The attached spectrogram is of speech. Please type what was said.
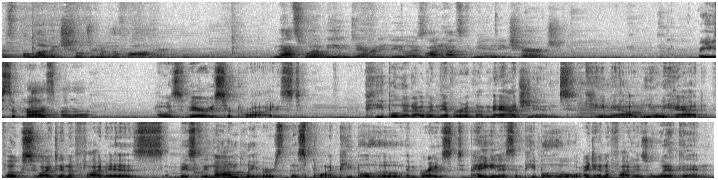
as beloved children of the Father. And that's what we endeavor to do as Lighthouse Community Church. Were you surprised by that? I was very surprised. People that I would never have imagined came out. You know, we had folks who identified as basically non believers at this point, people who embraced paganism, people who identified as Wiccan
